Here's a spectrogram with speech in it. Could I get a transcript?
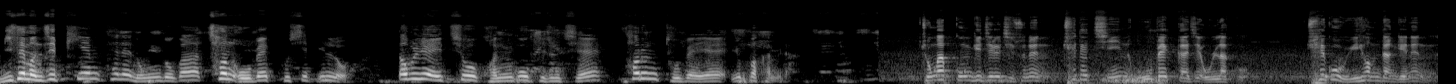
미세먼지 PM10의 농도가 1591로 WHO 권고 기준치의 32배에 육박합니다. 종합 공기질 지수는 최대치인 500까지 올랐고 최고 위험 단계는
